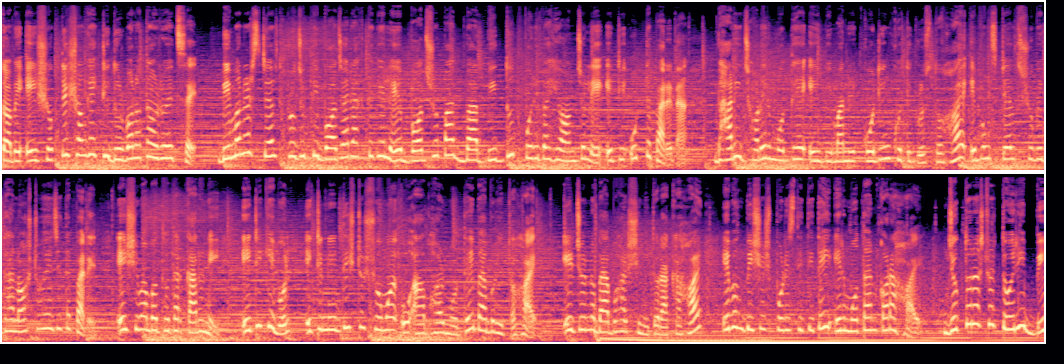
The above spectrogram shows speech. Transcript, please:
তবে এই শক্তির সঙ্গে একটি দুর্বলতাও রয়েছে। বিমানের স্টেলথ প্রযুক্তি বজায় রাখতে গেলে বজ্রপাত বা বিদ্যুৎ পরিবাহী অঞ্চলে এটি উঠতে পারে না। ভারী ঝড়ের মধ্যে এই বিমানের কোডিং ক্ষতিগ্রস্ত হয় এবং স্টেলথ সুবিধা নষ্ট হয়ে যেতে পারে। এই সীমাবদ্ধতার কারণেই এটি কেবল একটি নির্দিষ্ট সময় ও আবহাওয়ার মধ্যেই ব্যবহৃত হয়। এর জন্য ব্যবহার সীমিত রাখা হয় এবং বিশেষ পরিস্থিতিতেই এর মোতায়েন করা হয়। যুক্তরাষ্ট্রের তৈরি বি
